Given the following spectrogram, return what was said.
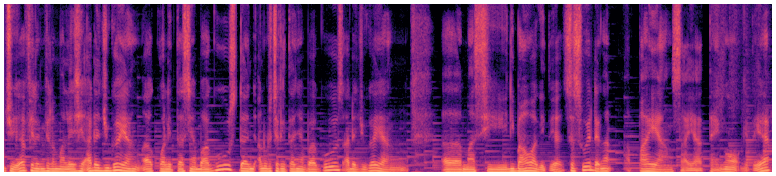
cuy ya film-film Malaysia. Ada juga yang eh, kualitasnya bagus dan alur ceritanya bagus. Ada juga yang eh, masih di bawah gitu ya sesuai dengan apa yang saya tengok gitu ya.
